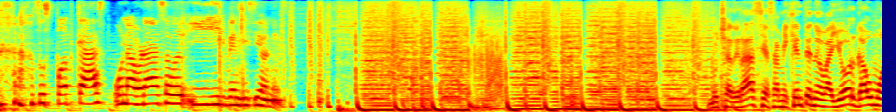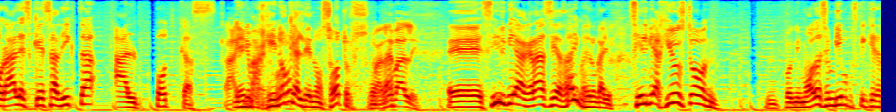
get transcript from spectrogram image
a sus podcasts. Un abrazo y bendiciones. Muchas gracias a mi gente de Nueva York, Gau Morales, que es adicta al podcast. Ay, Me imagino bueno. que al de nosotros. ¿verdad? Vale, vale. Eh, Silvia, gracias. Ay, me dieron gallo. Silvia Houston. Pues ni modo, es en vivo, pues ¿quién quiere?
